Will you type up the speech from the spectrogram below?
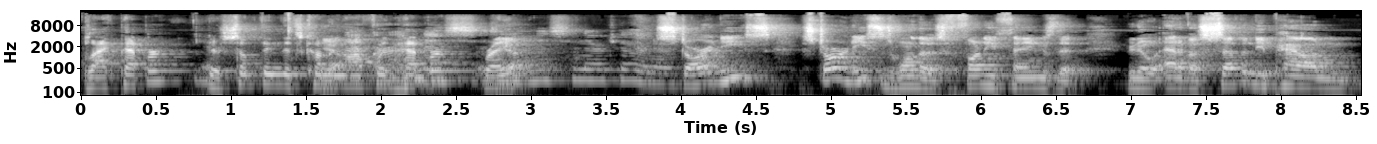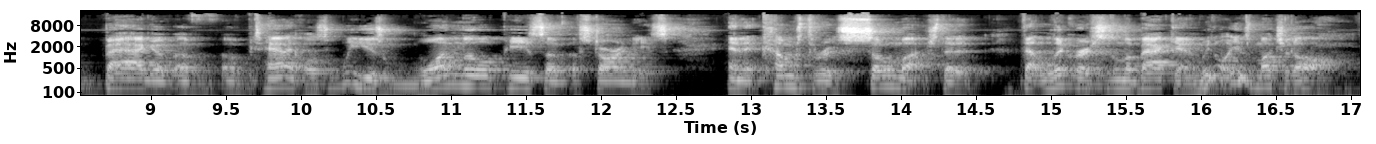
Black pepper. There's something that's coming Yeah. off with pepper, Anise- is right? anise in there too? No? Star anise. Star anise is one of those funny things that, you know, out of a 70 pound bag of, of, of botanicals, we use one little piece of, of star anise and it comes through so much that it, that licorice is on the back end. We don't use much at all.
